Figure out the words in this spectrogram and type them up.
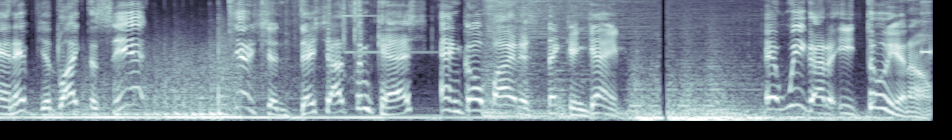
And if you'd like to see it, you should dish out some cash and go buy this stinking game. And we gotta eat too, you know.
